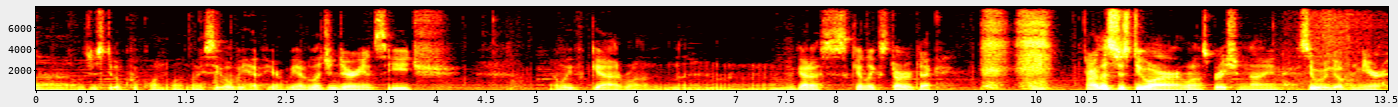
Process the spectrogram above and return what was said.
Uh, we'll just do a quick one. Well, let me see what we have here. We have Legendary and Siege. And we've got one. We've got a Skellig starter deck. Alright, let's just do our Royal Inspiration 9. See where we go from here.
